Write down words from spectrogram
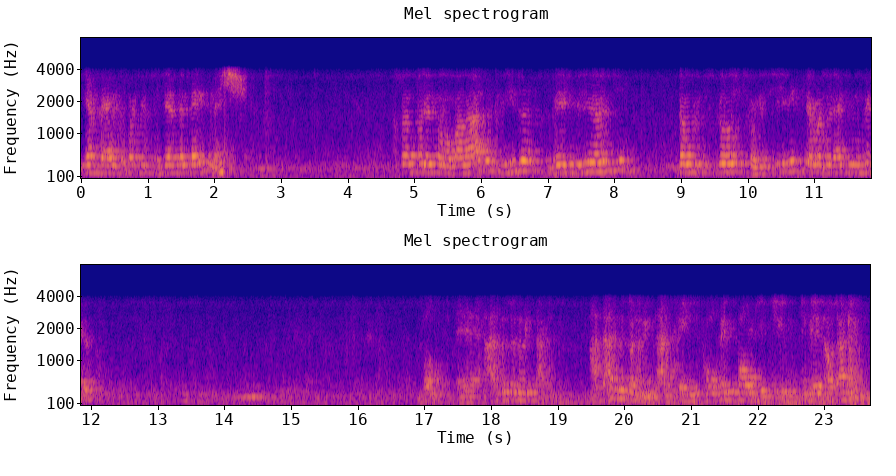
e a persa pode atingir até 10 metros. Suas folhas são ovaladas, lisas, verde brilhante, dão frutos doces, comestíveis que amadurecem no verão. Bom, é, árvores ornamentais. As árvores ornamentais têm como principal objetivo embelezar o jardim,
